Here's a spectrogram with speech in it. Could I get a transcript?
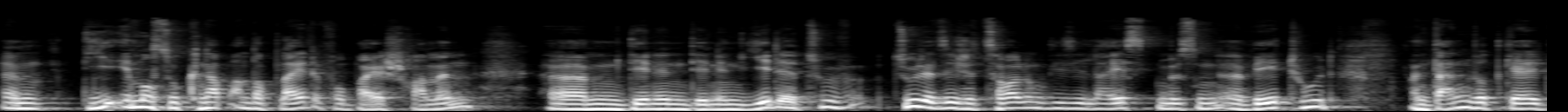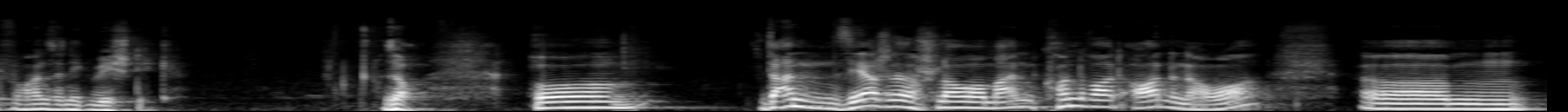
ähm, die immer so knapp an der Pleite vorbeischrammen, ähm, denen, denen jede zu, zusätzliche Zahlung, die sie leisten müssen, äh, wehtut, und dann wird Geld wahnsinnig wichtig. So, ähm, dann sehr, sehr schlauer Mann, Konrad Adenauer, ähm,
